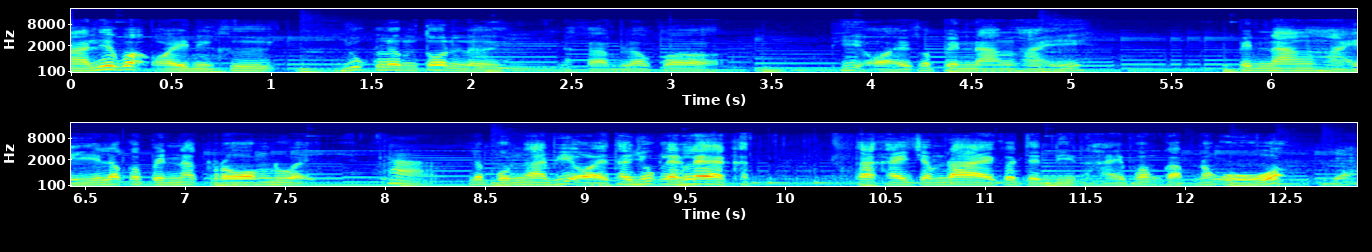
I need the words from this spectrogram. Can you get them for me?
มาเรียกว่าอ๋อยนี่คือยุคเริ่มต้นเลยนะครับ แล้วก็พี่อ๋อยก็เป็นนางไห เป็นนางไหแล้วก็เป็นนักร้องด้วย ค่ะ แล้วผลงานพี่อ๋อยถ้ายุคแรกๆ ถ้าใครจำได้ก็จะดีดไหพร้อมกับน้องโอ จ้ะ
